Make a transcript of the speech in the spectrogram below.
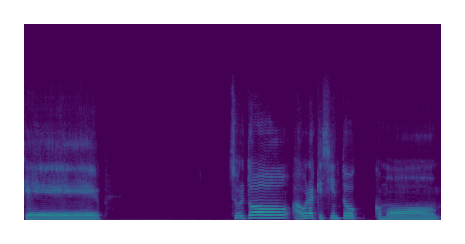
que, sobre todo ahora que siento como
